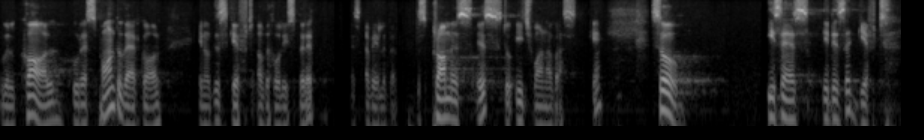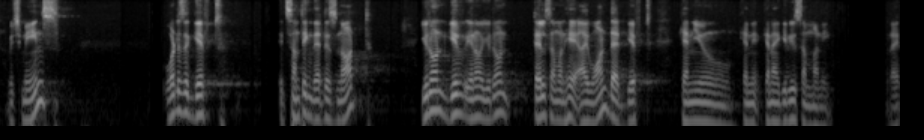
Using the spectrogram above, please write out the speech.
will call who respond to that call, you know, this gift of the Holy Spirit is available. This promise is to each one of us, okay? So, he says it is a gift, which means what is a gift? It's something that is not, you don't give, you know, you don't tell someone, hey, I want that gift can you can can I give you some money? Right?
